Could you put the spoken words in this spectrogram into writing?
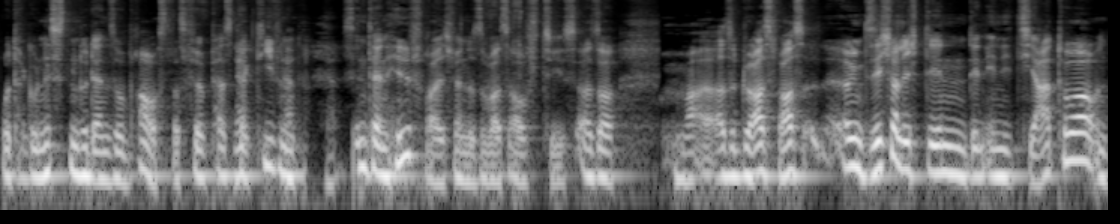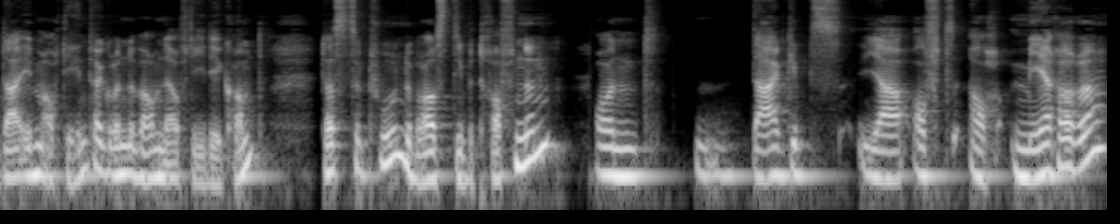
Protagonisten du denn so brauchst. Was für Perspektiven ja, ja, ja. sind denn hilfreich, wenn du sowas aufziehst? Also, also du hast, brauchst sicherlich den, den Initiator und da eben auch die Hintergründe, warum der auf die Idee kommt das zu tun. Du brauchst die Betroffenen und da gibt es ja oft auch mehrere,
